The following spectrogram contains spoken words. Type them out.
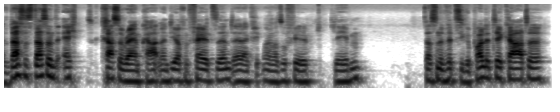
Also das ist, das sind echt krasse Ramp-Karten, wenn die auf dem Feld sind, äh, dann kriegt man immer so viel Leben. Das ist eine witzige Politik-Karte.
